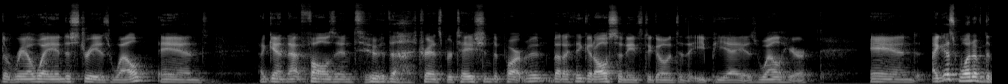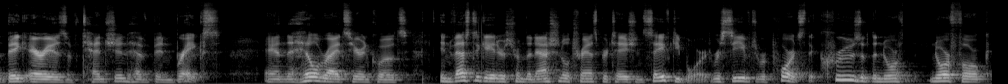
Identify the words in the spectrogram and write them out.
the railway industry as well. And again, that falls into the transportation department, but I think it also needs to go into the EPA as well here. And I guess one of the big areas of tension have been brakes. And the Hill writes here in quotes Investigators from the National Transportation Safety Board received reports that crews of the North, Norfolk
